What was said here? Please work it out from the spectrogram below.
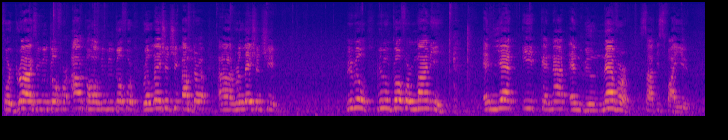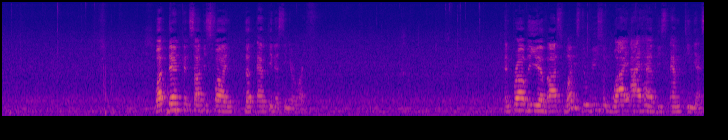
for drugs. We will go for alcohol. We will go for relationship after uh, relationship. We will, we will go for money. And yet it cannot and will never satisfy you. What then can satisfy that emptiness in your life? And probably you have asked, what is the reason why I have this emptiness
